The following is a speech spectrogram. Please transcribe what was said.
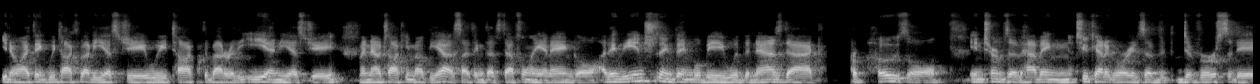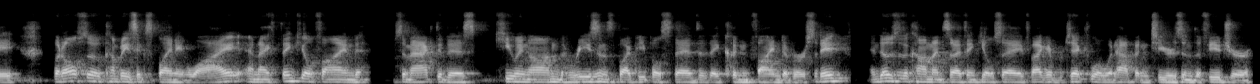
you know, I think we talked about ESG, we talked about or the E and ESG, and now talking about the S, I think that's definitely an angle. I think the interesting thing will be with the NASDAQ proposal in terms of having two categories of diversity, but also companies explaining why. And I think you'll find some activists queuing on the reasons why people said that they couldn't find diversity. And those are the comments that I think you'll say, if I could predict what would happen two years into the future,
